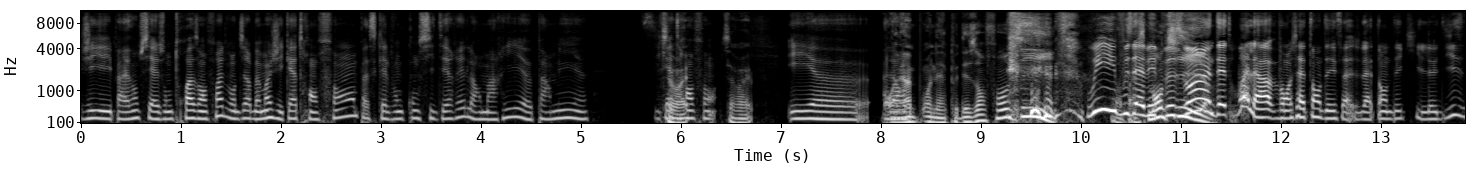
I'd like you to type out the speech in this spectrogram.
j'ai, par exemple, si elles ont trois enfants, elles vont dire, bah, moi j'ai quatre enfants, parce qu'elles vont considérer leur mari euh, parmi ces quatre vrai. enfants. C'est vrai. Et euh, Bon, alors- on, est un, on est un peu des enfants aussi. oui, on vous avez besoin d'être. Voilà, bon, j'attendais ça, je l'attendais qu'ils le disent.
